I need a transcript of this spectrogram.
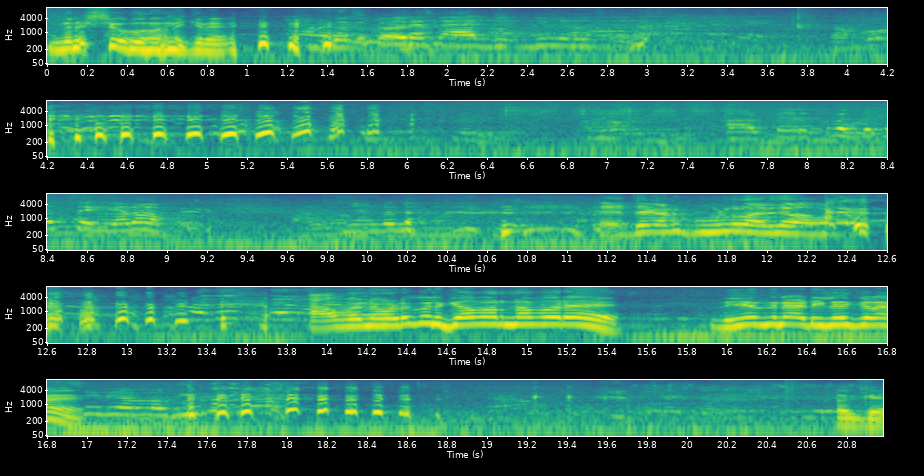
ഇന്നലെ ഷൂ നനയ്ക്കണേ അവനോട് കുലുക്കാൻ പറഞ്ഞ പോരെ. നീ എന്തിനാ അടിയിൽ നിൽക്കണേ? ഓക്കെ.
